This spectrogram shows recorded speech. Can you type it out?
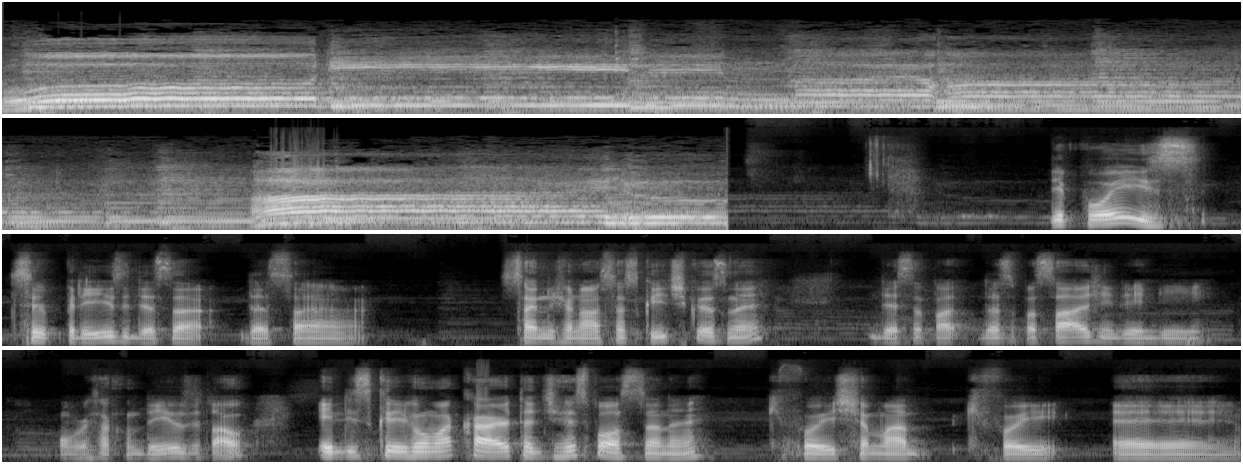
Oh, deep in my heart, I do. Depois preso dessa, dessa saindo no jornal essas críticas, né? Dessa, dessa passagem dele conversar com Deus e tal, ele escreveu uma carta de resposta, né? Que foi chamada, que foi é,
